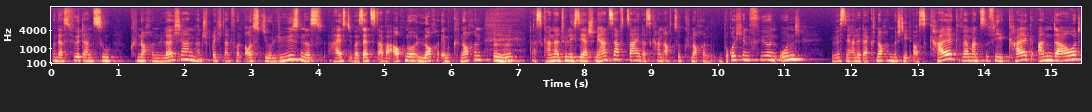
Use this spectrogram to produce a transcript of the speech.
und das führt dann zu Knochenlöchern. Man spricht dann von Osteolysen, das heißt übersetzt aber auch nur Loch im Knochen. Mhm. Das kann natürlich sehr schmerzhaft sein, das kann auch zu Knochenbrüchen führen und wir wissen ja alle, der Knochen besteht aus Kalk. Wenn man zu viel Kalk andaut,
